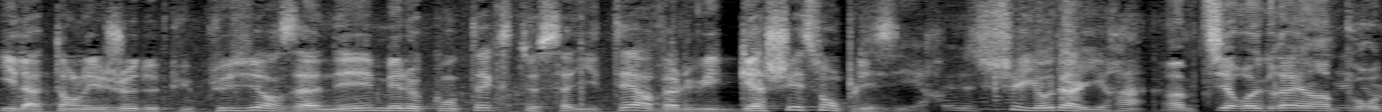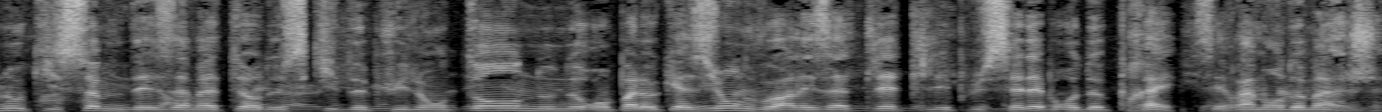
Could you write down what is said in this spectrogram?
Il attend les Jeux depuis plusieurs années, mais le contexte sanitaire va lui gâcher son plaisir. Un petit regret hein, pour nous qui sommes des amateurs de ski depuis longtemps. Nous n'aurons pas l'occasion de voir les athlètes les plus célèbres de près. C'est vraiment dommage.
